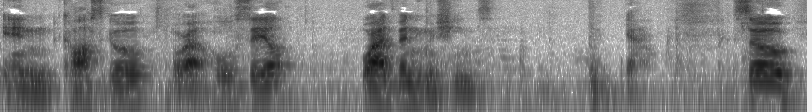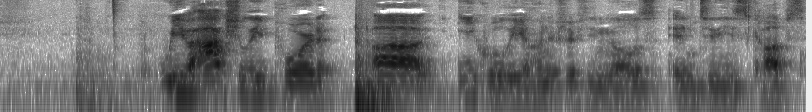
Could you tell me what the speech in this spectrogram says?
in Costco or at wholesale or at vending machines. Yeah. So we've actually poured uh, equally 150 mils into these cups,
